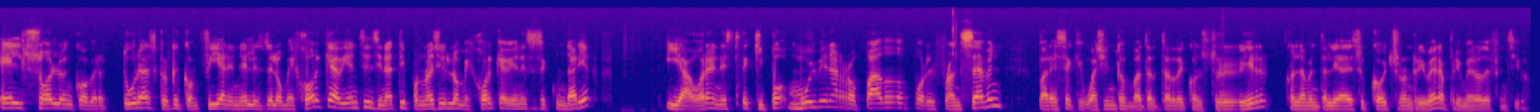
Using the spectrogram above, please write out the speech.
él solo en coberturas, creo que confían en él, es de lo mejor que había en Cincinnati, por no decir lo mejor que había en esa secundaria, y ahora en este equipo muy bien arropado por el front seven, parece que Washington va a tratar de construir con la mentalidad de su coach Ron Rivera, primero defensivo.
